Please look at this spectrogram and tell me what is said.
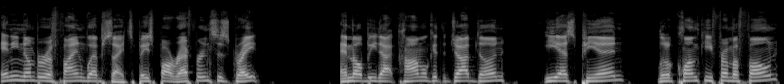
any number of fine websites. Baseball Reference is great. MLB.com will get the job done. ESPN, a little clunky from a phone.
